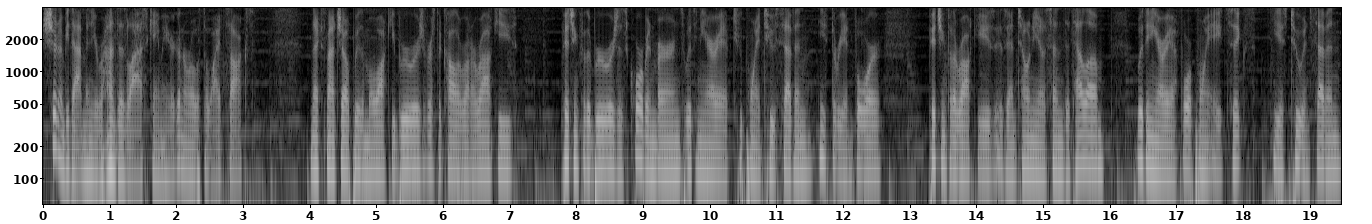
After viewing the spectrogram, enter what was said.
Shouldn't be that many runs as last game here. Gonna roll with the White Sox. Next matchup we have the Milwaukee Brewers versus the Colorado Rockies. Pitching for the Brewers is Corbin Burnes with an ERA of 2.27. He's three and four. Pitching for the Rockies is Antonio Senzatela with an ERA of 4.86. He is 2 and 7.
